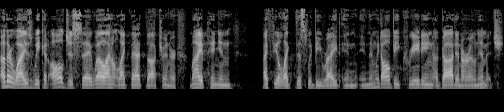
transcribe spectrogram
Otherwise, we could all just say, well, I don't like that doctrine, or my opinion, I feel like this would be right, and, and then we'd all be creating a God in our own image.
